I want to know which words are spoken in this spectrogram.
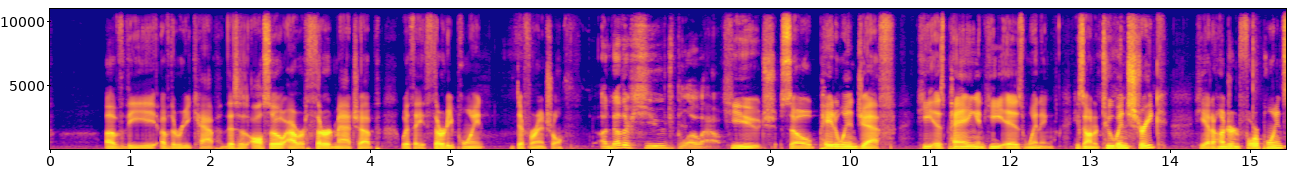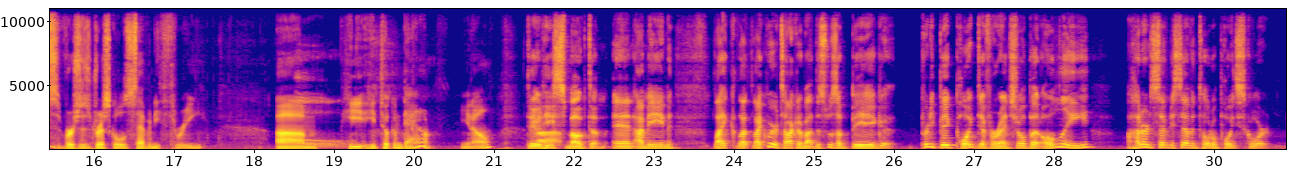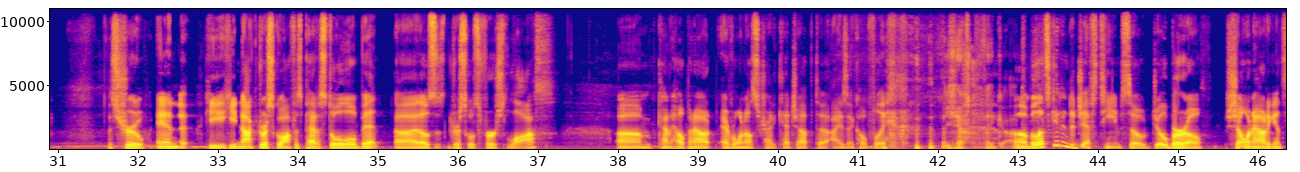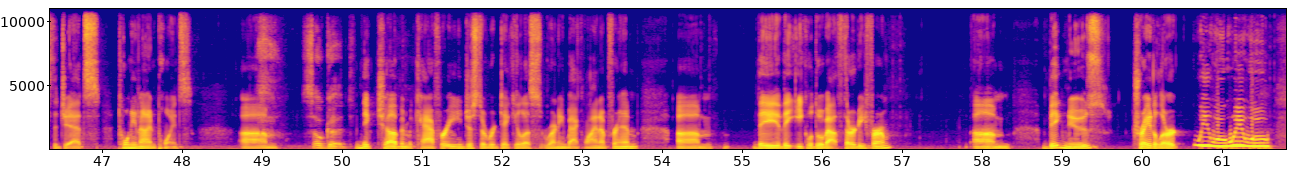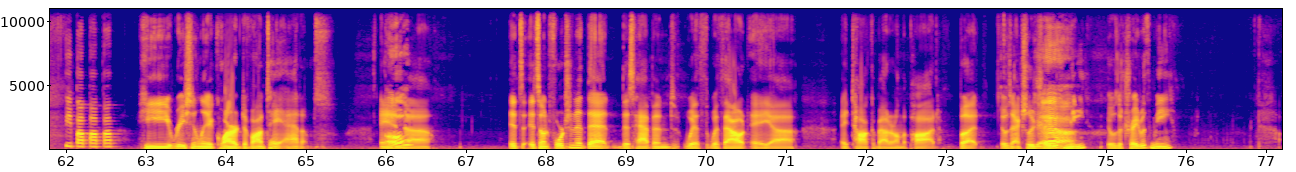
of the of the recap. This is also our third matchup with a 30 point differential. Another huge blowout. Huge. So pay to win Jeff. He is paying and he is winning. He's on a two win streak. He had 104 points versus Driscoll's 73. Um, he he took him down. You know, Dude, Uh, he smoked him. And I mean, like like like we were talking about, this was a big pretty big point differential, but only 177 total points scored. That's true. And he he knocked Driscoll off his pedestal a little bit. Uh, that was Driscoll's first loss. Um, kind of helping out everyone else to try to catch up to Isaac, hopefully. Yeah, thank God. um, but let's get into Jeff's team. So Joe Burrow showing out against the Jets, 29 points. Um, So good. Nick Chubb and McCaffrey, just a ridiculous running back lineup for him. Um, they they equal to about thirty for him. Um, big news, trade alert. Wee woo wee woo. Beep, bop, bop, bop. He recently acquired Davante Adams, and Oh? uh, it's it's unfortunate that this happened with without a uh, a talk about it on the pod. But it was actually a trade with me. It was a trade with me.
